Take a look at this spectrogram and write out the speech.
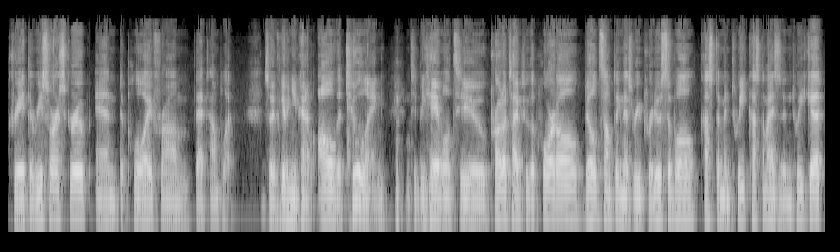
create the resource group, and deploy from that template. So we've given you kind of all the tooling to be able to prototype through the portal, build something that's reproducible, custom and tweak, customize it and tweak it,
